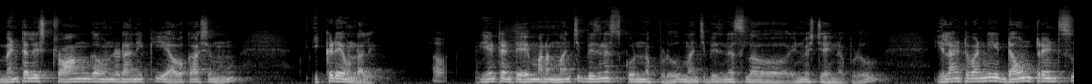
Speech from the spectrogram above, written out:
మెంటలీ స్ట్రాంగ్గా ఉండడానికి అవకాశం ఇక్కడే ఉండాలి. ఏంటంటే మనం మంచి బిజినెస్ కొన్నప్పుడు మంచి బిజినెస్లో ఇన్వెస్ట్ చేసినప్పుడు ఇలాంటివన్నీ డౌన్ ట్రెండ్స్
